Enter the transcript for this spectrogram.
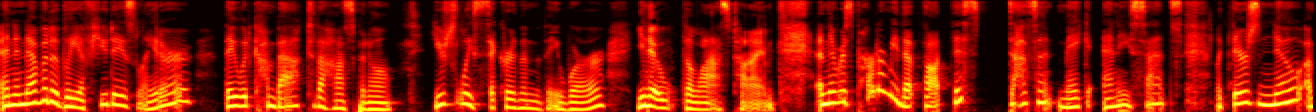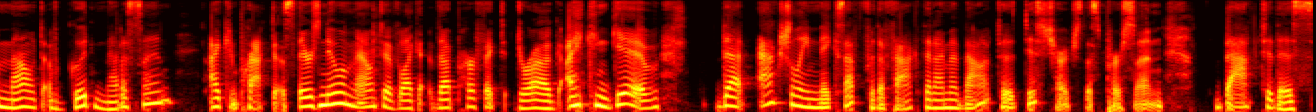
And inevitably, a few days later, they would come back to the hospital, usually sicker than they were, you know, the last time. And there was part of me that thought this doesn't make any sense. Like, there's no amount of good medicine I can practice. There's no amount of like the perfect drug I can give that actually makes up for the fact that I'm about to discharge this person back to this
